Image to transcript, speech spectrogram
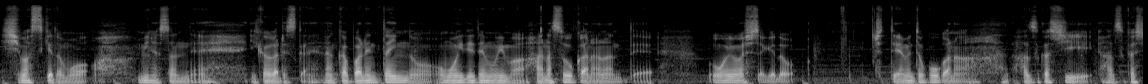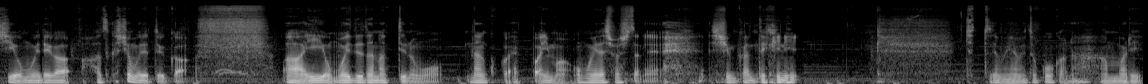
しますけども皆さんねいかがですかね？なんかバレンタインの思い出でも今話そうかななんて思いましたけどちょっとやめとこうかな。恥ずかしい恥ずかしい思い出が恥ずかしい思い出というかああいい思い出だなっていうのも何個かやっぱ今思い出しましたね。瞬間的に。とでもやめとこうかな。あんまり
